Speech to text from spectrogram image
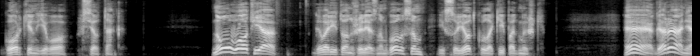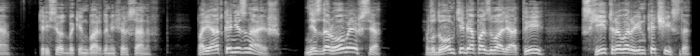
Горкин его все так. — Ну вот я, — говорит он железным голосом и сует кулаки под мышки. — Э, Гараня! — трясет бакенбардами Ферсанов. — Порядка не знаешь, не здороваешься. В дом тебя позвали, а ты с хитрого рынка чисто.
